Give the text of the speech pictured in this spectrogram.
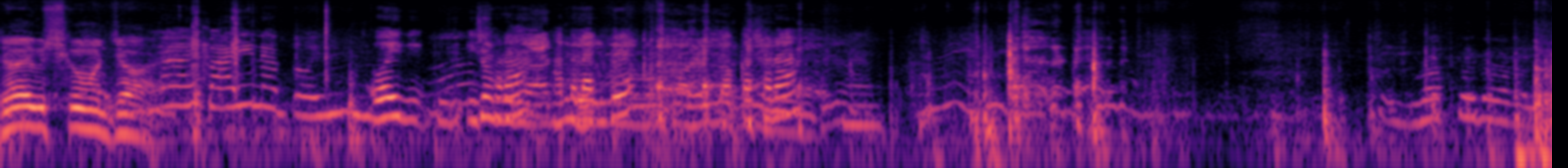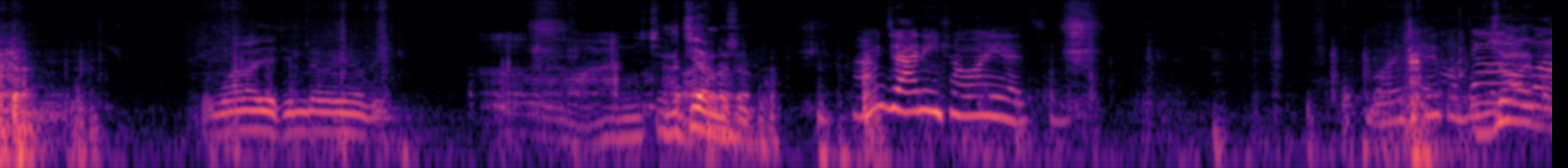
জয় বিশ্বকর্মার জয় পারি না তো ওই ইশারা হাতে লাগবে লক্কা ছাড়া আছি আমরা সব। আমি জানি সবাই আছে। বয়সটা জয় মা।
